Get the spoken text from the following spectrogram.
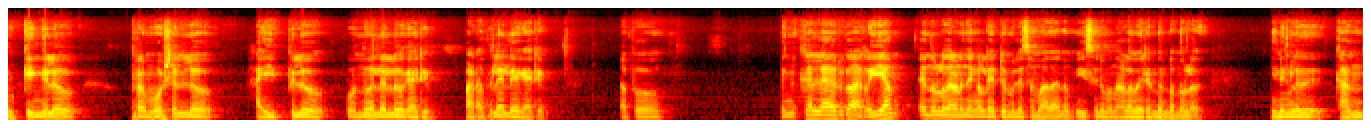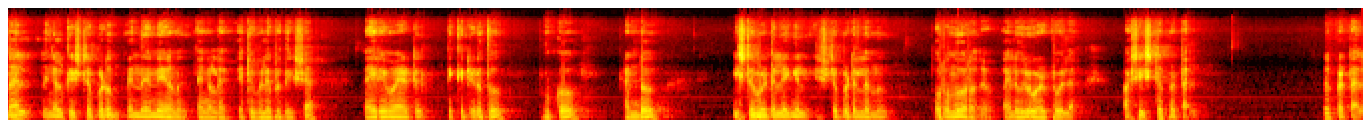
ബുക്കിങ്ങിലോ പ്രൊമോഷനിലോ ഹൈപ്പിലോ ഒന്നുമല്ലല്ലോ കാര്യം. പടത്തിലല്ലേ കാര്യം. അപ്പോൾ നിങ്ങൾക്ക് എല്ലാവർക്കും അറിയാം എന്നുള്ളതാണ് ഞങ്ങളുടെ ഏറ്റവും വലിയ സമാധാനം ഈ സിനിമ നാളെ വരുന്നുണ്ടെന്നുള്ളത്. ഇനി നിങ്ങൾ കണ്ടാൽ നിങ്ങൾക്ക് ഇഷ്ടപ്പെടും എന്ന് തന്നെയാണ് ഞങ്ങളുടെ ഏറ്റവും വലിയ പ്രതീക്ഷ. ധൈര്യമായിട്ട് ടിക്കറ്റ് എടുത്തോ ബുക്കോ കണ്ടോ. ഇഷ്ടപ്പെട്ടില്ലെങ്കിൽ ഇഷ്ടപ്പെട്ടില്ലെന്ന് തുറന്നു പറഞ്ഞോ. അതിലൊരു കുഴപ്പമില്ല. പക്ഷെ ഇഷ്ടപ്പെട്ടാൽ ഇഷ്ടപ്പെട്ടാൽ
